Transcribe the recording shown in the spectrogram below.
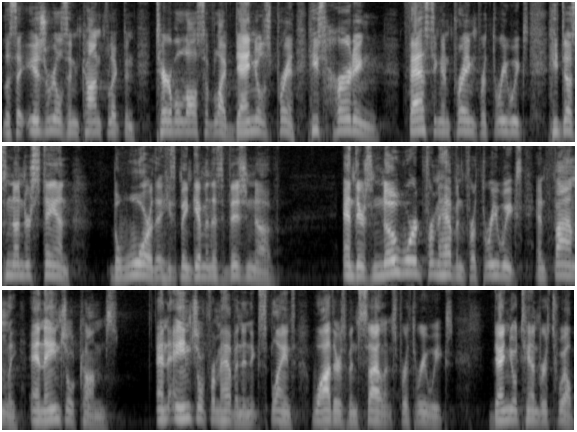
let's say Israel's in conflict and terrible loss of life. Daniel is praying. He's hurting, fasting and praying for 3 weeks. He doesn't understand the war that he's been given this vision of. And there's no word from heaven for 3 weeks and finally an angel comes an angel from heaven and explains why there's been silence for three weeks. Daniel 10, verse 12.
